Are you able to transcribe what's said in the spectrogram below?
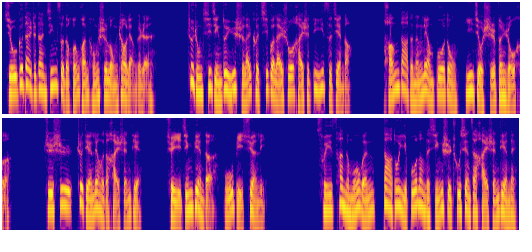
九个带着淡金色的魂环同时笼罩两个人。这种奇景对于史莱克七怪来说还是第一次见到，庞大的能量波动依旧十分柔和，只是这点亮了的海神殿却已经变得无比绚丽。璀璨的魔纹大多以波浪的形式出现在海神殿内，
